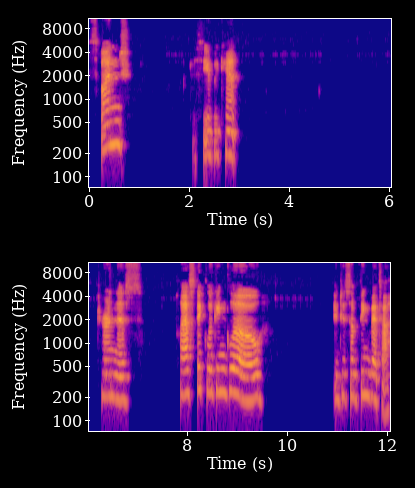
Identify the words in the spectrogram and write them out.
sponge to see if we can't turn this plastic looking glow into something better.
